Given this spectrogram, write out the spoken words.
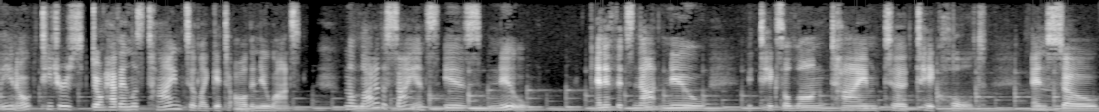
you know, teachers don't have endless time to like get to all the nuance. And a lot of the science is new. And if it's not new, it takes a long time to take hold. And so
